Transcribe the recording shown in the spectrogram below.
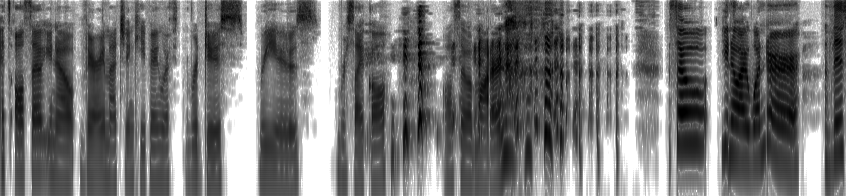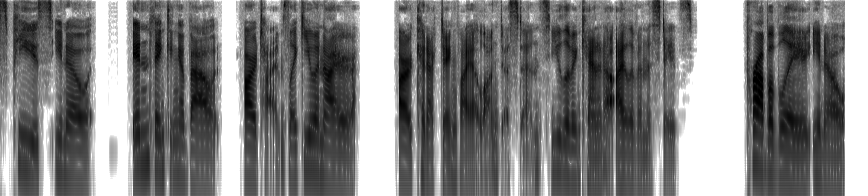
It's also, you know, very much in keeping with reduce, reuse, recycle, also a modern. so, you know, I wonder this piece, you know, in thinking about our times, like you and I are, are connecting via long distance. You live in Canada, I live in the States probably, you know,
